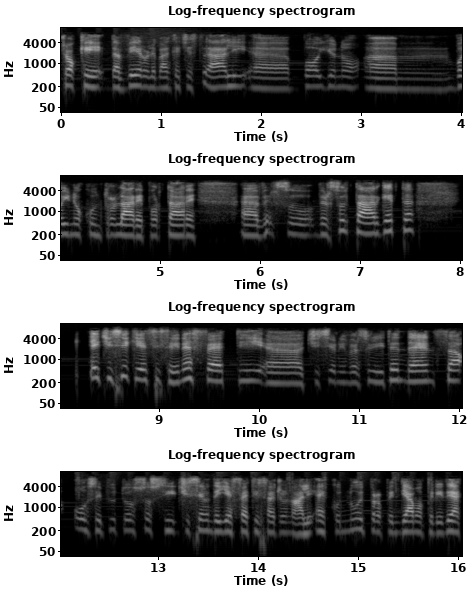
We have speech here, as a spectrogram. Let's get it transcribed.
ciò che davvero le banche centrali uh, vogliono, um, vogliono, controllare e portare uh, verso, verso, il target, e ci si è chiesti se in effetti ci siano inversioni di tendenza o se piuttosto si, ci siano degli effetti stagionali. Ecco, noi propendiamo per l'idea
